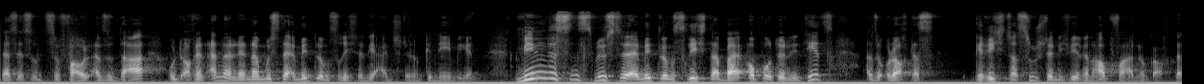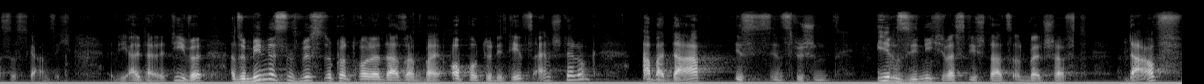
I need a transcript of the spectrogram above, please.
Das ist uns zu faul. Also da und auch in anderen Ländern muss der Ermittlungsrichter die Einstellung genehmigen. Mindestens müsste der Ermittlungsrichter bei Opportunitäts, also oder auch das Gericht, das zuständig wäre in Hauptverhandlung, auch das ist ja an sich die Alternative. Also mindestens müsste eine Kontrolle da sein bei Opportunitätseinstellung, aber da ist es inzwischen irrsinnig, was die Staatsanwaltschaft darf.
